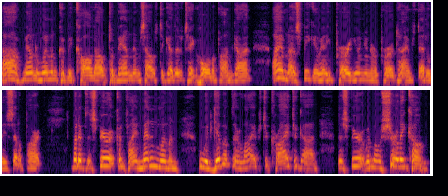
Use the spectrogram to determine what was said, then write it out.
Ah, if men and women could be called out to band themselves together to take hold upon God. I am not speaking of any prayer union or prayer time steadily set apart, but if the Spirit could find men and women who would give up their lives to cry to God, the Spirit would most surely come.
